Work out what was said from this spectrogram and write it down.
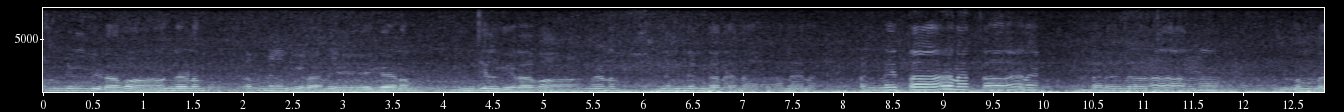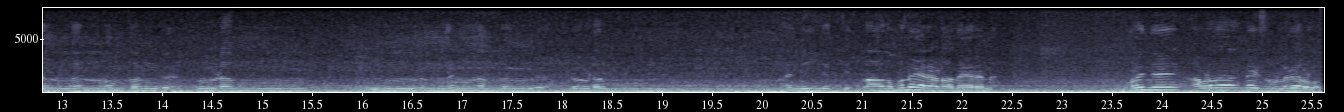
തമ്മിൽ വിട വാങ്ങണം തമ്മിൽ നിറമേകണം. നെഞ്ചിൽ നിറവാങ്ങണം. നിന്നിൽ നനനാനന തന്നെ താന താന എന്നും എന്നെന്നും പങ്കക്കുടം. എന്നും നീയത്തിപ്രാവ് നമ്മൾ നേരാടാ നേരെ തന്നെ നമ്മളിഞ്ഞ് അവിടെ നൈസ് റോഡിൽ കയറുള്ളൂ.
